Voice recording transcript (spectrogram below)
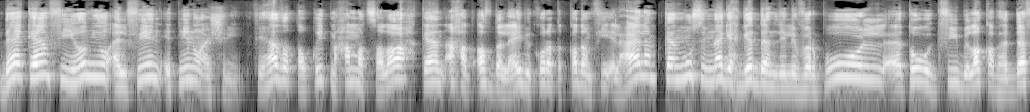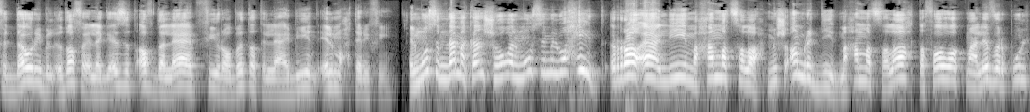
ده كان في يونيو 2022 في هذا التوقيت محمد صلاح كان أحد أفضل لاعبي كرة القدم في العالم. كان موسم ناجح جدا لليفربول توج فيه بلقب هداف الدوري بالإضافة إلى جائزة أفضل لاعب في رابطة اللاعبين المحترفين. الموسم ده ما كانش هو الموسم الوحيد الرائع لمحمد صلاح مش أمر جديد. محمد صلاح تفوق مع ليفربول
